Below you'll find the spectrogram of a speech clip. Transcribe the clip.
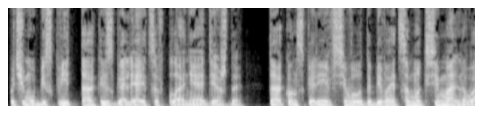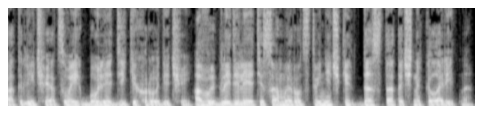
почему бисквит так изгаляется в плане одежды. Так он, скорее всего, добивается максимального отличия от своих более диких родичей. А выглядели эти самые родственнички достаточно колоритно.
